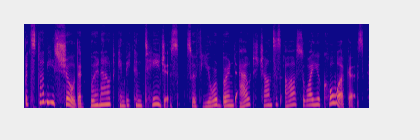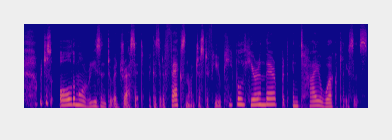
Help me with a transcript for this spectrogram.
But studies show that burnout can be contagious. So if you're burned out, chances are so are your coworkers, which is all the more reason to address it because it affects not just a few people here and there, but entire workplaces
